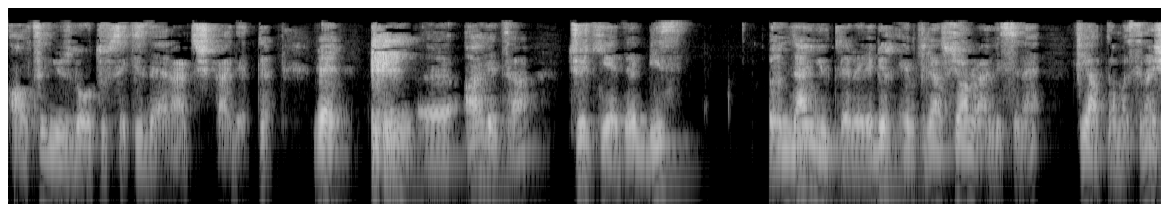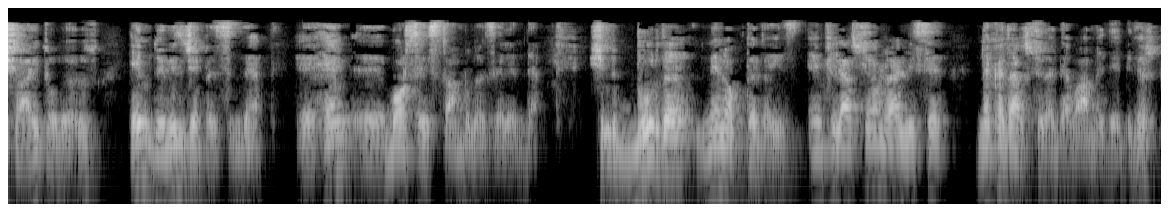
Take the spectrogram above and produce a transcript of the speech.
altın %38 değer artışı kaydetti. Ve e, adeta Türkiye'de biz önden yüklemeli bir enflasyon rallisine, fiyatlamasına şahit oluyoruz. Hem döviz cephesinde e, hem e, Borsa İstanbul özelinde. Şimdi burada ne noktadayız? Enflasyon rallisi ne kadar süre devam edebilir?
